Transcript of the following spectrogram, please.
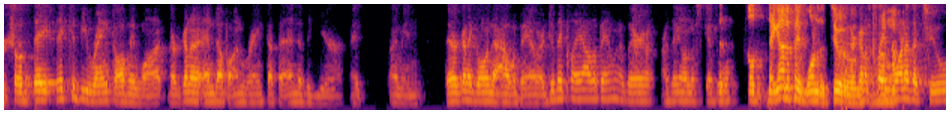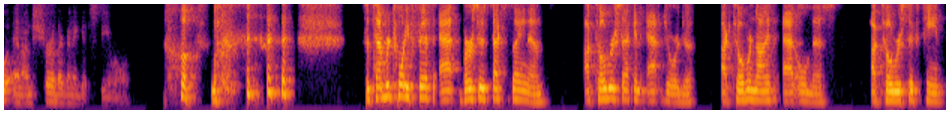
So they they could be ranked all they want. They're gonna end up unranked at the end of the year. It, I mean, they're gonna go into Alabama. Do they play Alabama? Are they are they on the schedule? Well, they got to play one of the two. They're gonna play one of the two, and I'm sure they're gonna get steamrolled. September 25th at versus Texas A&M, October 2nd at Georgia, October 9th at Ole Miss, October 16th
